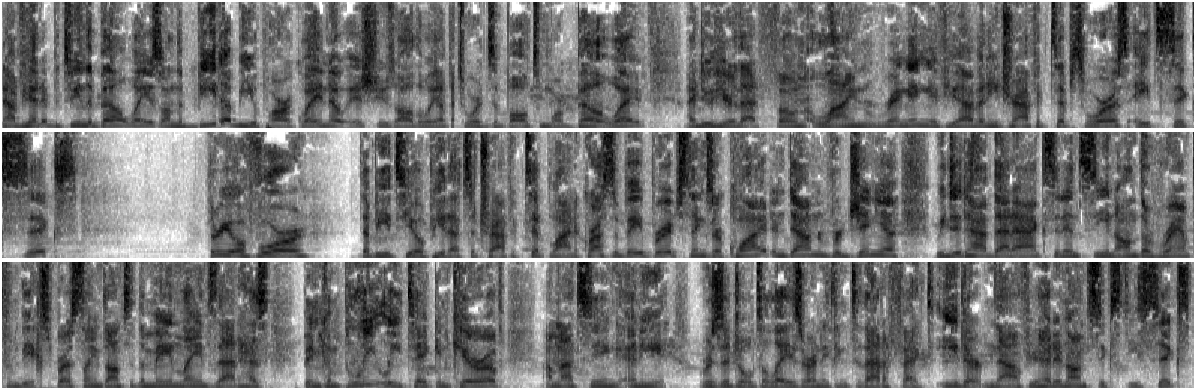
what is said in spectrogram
Now, if you headed between the beltways on the BW Parkway, no issues all the way up towards the Baltimore Beltway. I do hear that phone line ringing. If you have any traffic tips for us, 866 304 WTOP, that's a traffic tip line. Across the Bay Bridge, things are quiet. And down in Virginia, we did have that accident scene on the ramp from the express lanes onto the main lanes that has been completely taken care of. I'm not seeing any residual delays or anything to that effect either. Now, if you're headed on 66,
